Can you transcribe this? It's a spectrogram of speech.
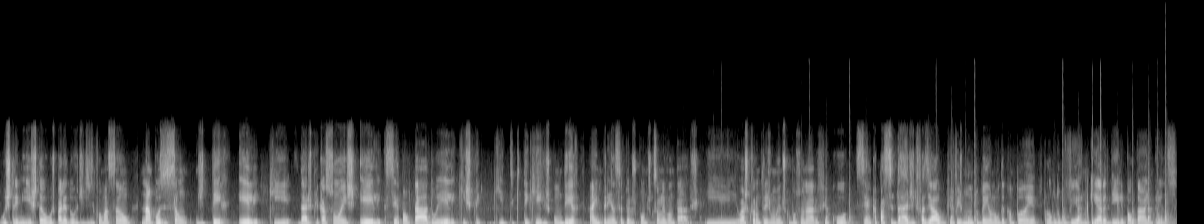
o extremista, o espalhador de desinformação, na posição de ter ele que dar explicações, ele ser pautado, ele que, que, que ter que responder à imprensa pelos pontos que são levantados. E eu acho que foram três momentos que o Bolsonaro ficou sem a capacidade de fazer algo que ele fez muito bem ao longo da campanha, ao longo do governo, que era dele pautar a imprensa.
